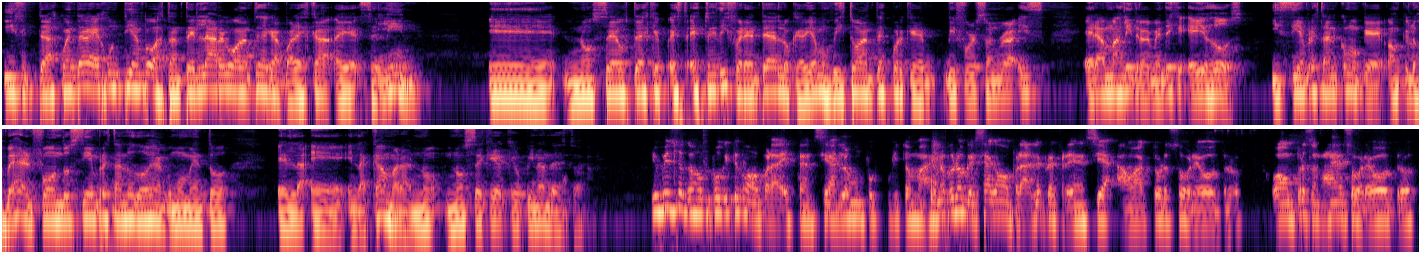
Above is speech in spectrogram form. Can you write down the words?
Y si te das cuenta, es un tiempo bastante largo antes de que aparezca eh, Celine. Eh, no sé ustedes que esto es diferente a lo que habíamos visto antes porque Before Sunrise era más literalmente que ellos dos. Y siempre están como que, aunque los veas en el fondo, siempre están los dos en algún momento en la, en la cámara. No, no sé qué, qué opinan de esto. Yo pienso que es un poquito como para distanciarlos un poquito más. No creo que sea como para darle preferencia a un actor sobre otro o a un personaje sobre otro,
